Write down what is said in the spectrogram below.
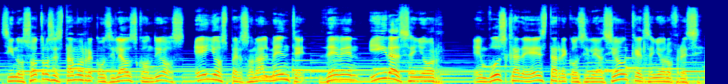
Si nosotros estamos reconciliados con Dios, ellos personalmente deben ir al Señor en busca de esta reconciliación que el Señor ofrece.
